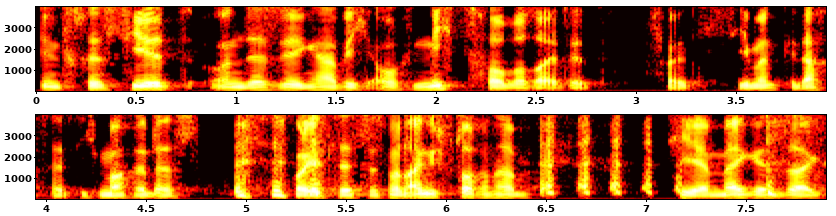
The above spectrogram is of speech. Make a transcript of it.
interessiert und deswegen habe ich auch nichts vorbereitet, falls jemand gedacht hat, ich mache das. Weil ich es letztes Mal angesprochen habe. Hier, Megan sagt,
